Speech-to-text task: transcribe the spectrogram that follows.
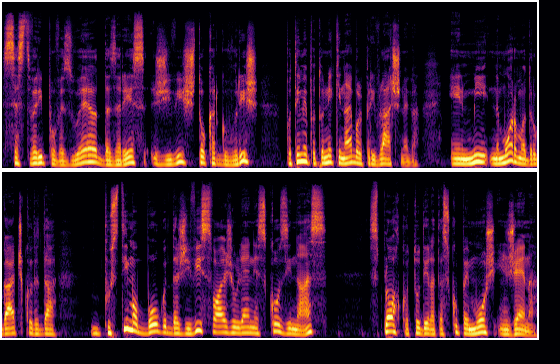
se stvari povezujejo, da zares živiš to, kar govoriš, potem je pa to nekaj najbolj privlačnega. In mi ne moremo drugače, kot da pustimo Bogu, da živi svoje življenje skozi nas, sploh ko to delata skupaj mož in žena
